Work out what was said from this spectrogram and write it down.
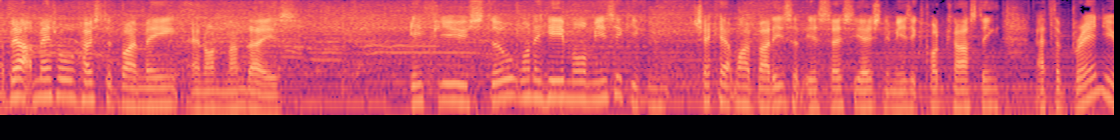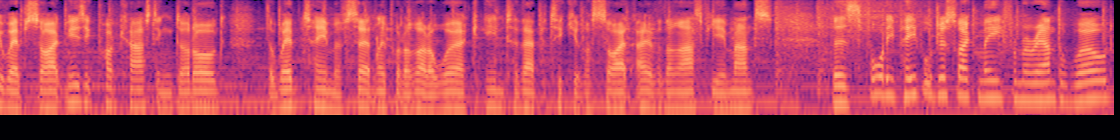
about metal, hosted by me and on Mondays. If you still want to hear more music, you can check out my buddies at the Association of Music Podcasting at the brand new website, musicpodcasting.org. The web team have certainly put a lot of work into that particular site over the last few months. There's 40 people just like me from around the world.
